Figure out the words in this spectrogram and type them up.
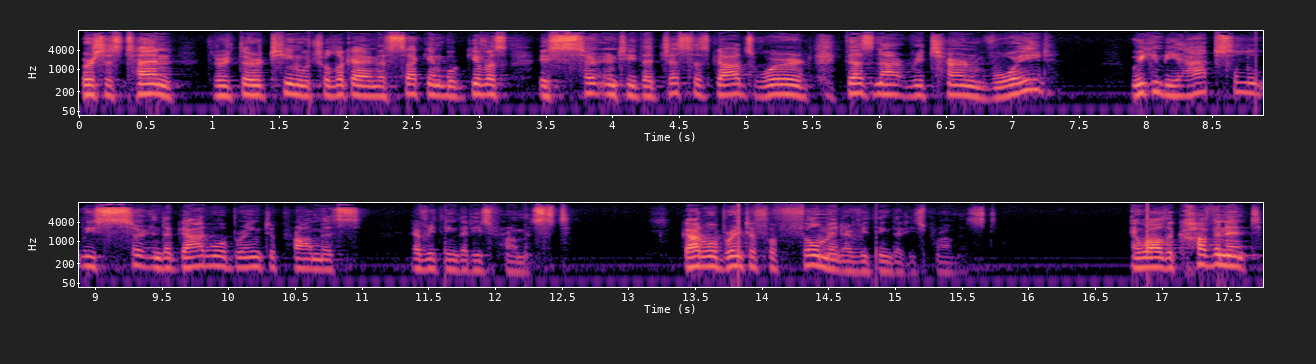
Verses 10 through 13, which we'll look at in a second, will give us a certainty that just as God's word does not return void, we can be absolutely certain that God will bring to promise everything that He's promised. God will bring to fulfillment everything that He's promised. And while the covenant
